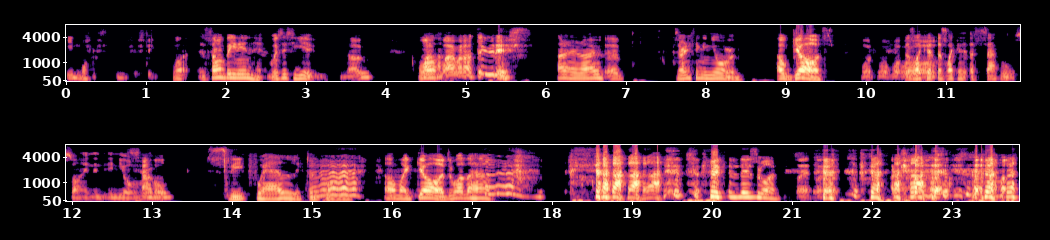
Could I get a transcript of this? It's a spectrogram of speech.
interest, interesting. What? Has someone been in here? Was this you? No. What? Why, why would I do this? I don't know. Um, Is there anything in your room? Oh God! What, what, what, There's what, like a there's like a, a Savile sign in, in your room. Sleep well, little boy. Ah, Oh my god, what the hell? ah. Look at this one. Wait, wait, wait. I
